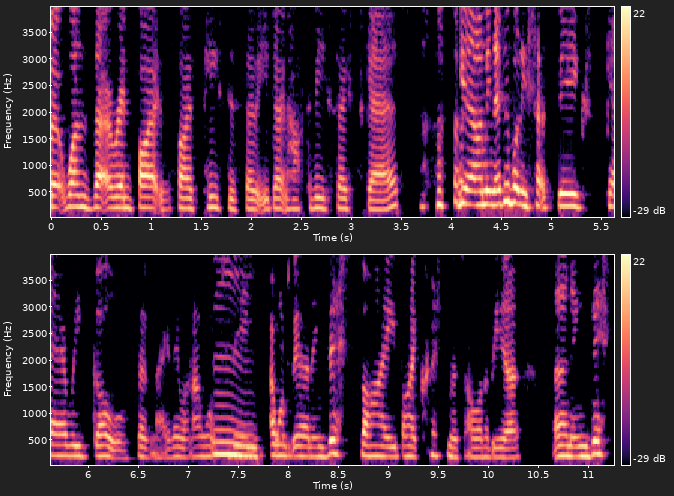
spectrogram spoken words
but ones that are in bite sized pieces so that you don't have to be so scared. yeah, I mean, everybody sets big, scary goals, don't they? They want, I want mm. to be, mm. I want to be earning this by by Christmas. I want to be uh, earning this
